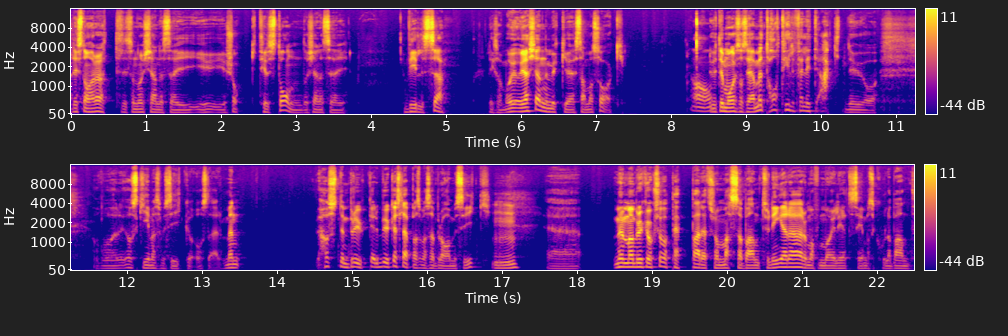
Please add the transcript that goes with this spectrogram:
Det är snarare att liksom, de känner sig i, i chocktillstånd och känner sig vilse. Liksom. Och jag jag känner mycket samma sak. Ja. Det är många som säger men ta tillfället i akt nu och, och, och skriva musik och, och sådär. Men hösten brukar, det brukar släppas massa bra musik. Mm. Eh, men man brukar också vara peppad eftersom massa band turnerar och man får möjlighet att se massa coola band.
